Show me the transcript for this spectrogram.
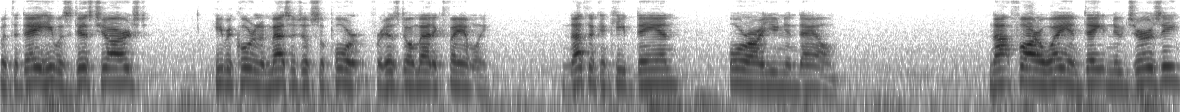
But the day he was discharged, he recorded a message of support for his Dometic family. Nothing can keep Dan or our union down. Not far away in Dayton, New Jersey,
